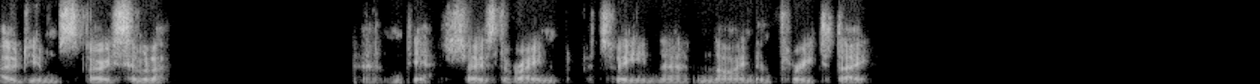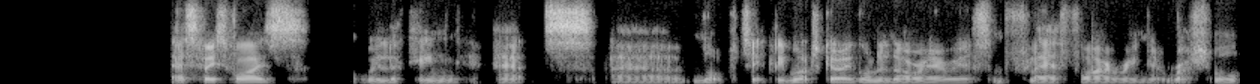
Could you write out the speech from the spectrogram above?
Odiham's very similar and yeah, shows the rain between uh, 9 and 3 today. Airspace wise, we're looking at uh, not particularly much going on in our area, some flare firing at Rushmoor,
